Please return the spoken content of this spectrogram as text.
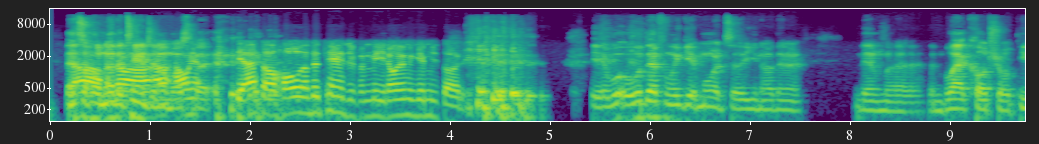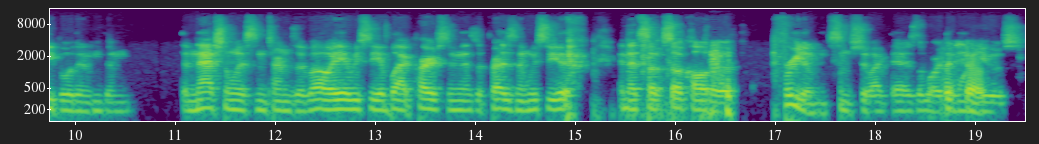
That's no, a whole other no, tangent I, almost. I yeah, that's a whole other tangent for me. Don't even get me started. yeah, we'll, we'll, definitely get more to you know them them uh, them black cultural people than than the nationalists in terms of oh yeah we see a black person as a president we see it and that's so so called a freedom some shit like that is the word For they sure. want to use.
